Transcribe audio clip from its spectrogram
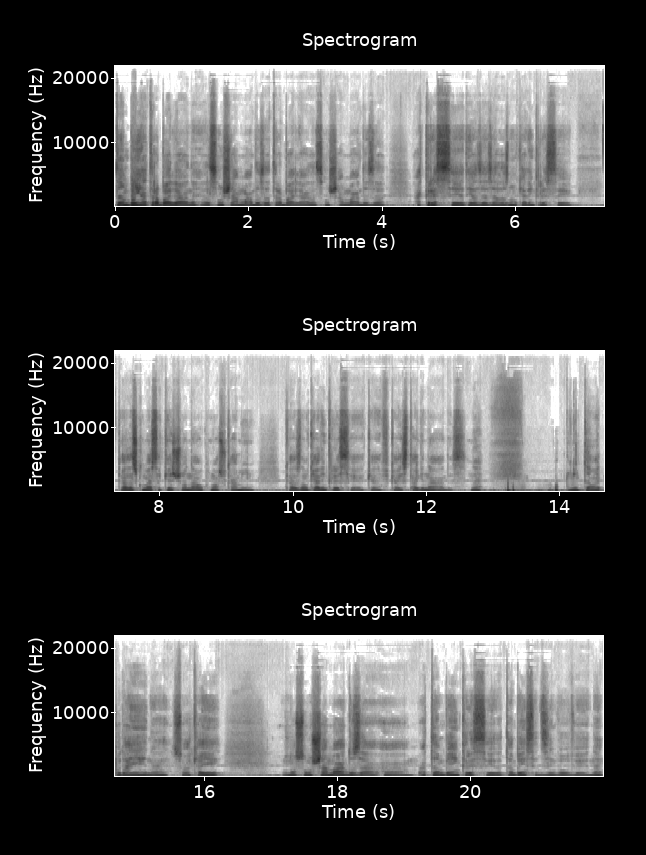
também a trabalhar, né? Elas são chamadas a trabalhar, elas são chamadas a, a crescer e às vezes elas não querem crescer. Então elas começam a questionar o nosso caminho, porque elas não querem crescer, querem ficar estagnadas, né? Então é por aí, né? Só que aí nós somos chamados a, a, a também crescer, a também se desenvolver, né?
